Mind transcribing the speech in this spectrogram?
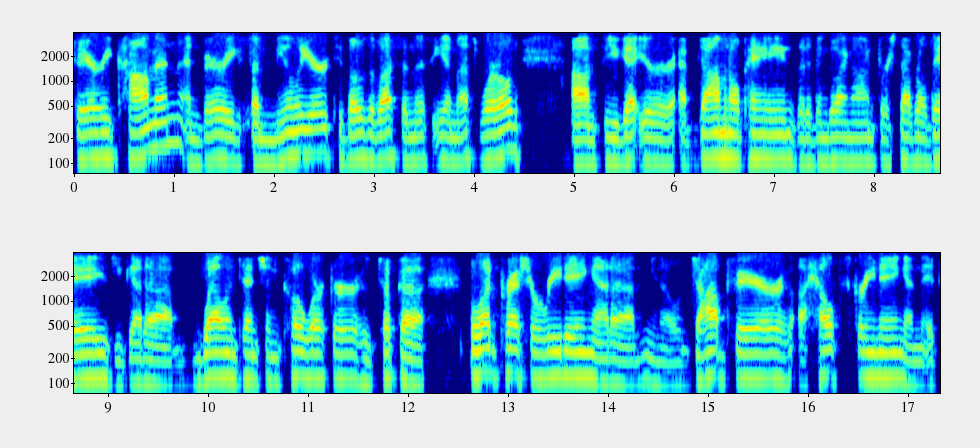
very common and very familiar to those of us in this EMS world. Um, so you get your abdominal pains that have been going on for several days. You get a well-intentioned coworker who took a blood pressure reading at a you know job fair, a health screening, and it's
